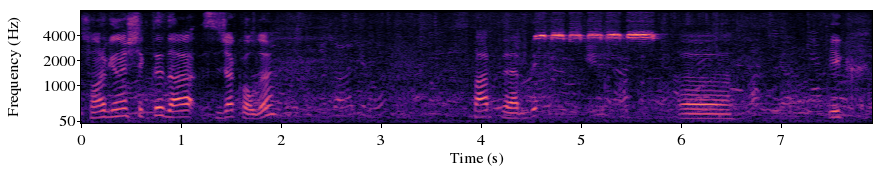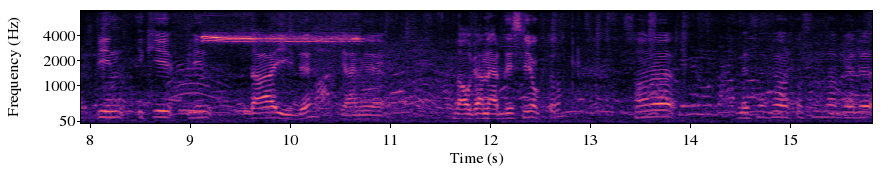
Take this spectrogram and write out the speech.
Sonra güneş çıktı daha sıcak oldu. Start verdik. Ee, ilk 1000, 2000 daha iyiydi. Yani dalga neredeyse yoktu. Sonra mesafe ortasında böyle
